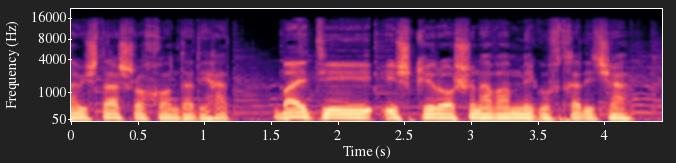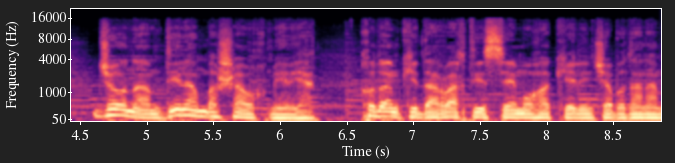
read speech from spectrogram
навиштаашро хонда диҳад байти ишқиро шунавам мегуфт хадича ҷонам дилам ба шавқ меояд. Худам ки дар вақти се моҳа келинча буданам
